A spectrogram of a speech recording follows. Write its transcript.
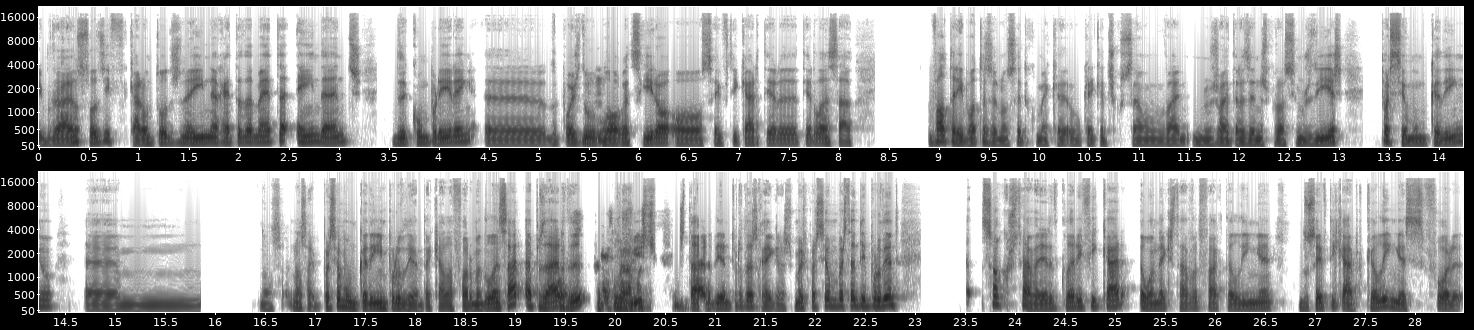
embrulharam-se todos e ficaram todos aí na reta da meta, ainda antes de cumprirem, uh, depois do uhum. logo a seguir ao, ao, safety car ter, ter lançado. Valtteri Bottas, eu não sei de como é que, o que é que a discussão vai, nos vai trazer nos próximos dias, pareceu-me um bocadinho. Um, ehm, não sei, não sei pareceu-me um bocadinho imprudente aquela forma de lançar, apesar pois, de, pelos vistos, estar dentro das regras, mas pareceu-me bastante imprudente só gostava era de clarificar aonde é que estava de facto a linha do safety car, porque a linha, se for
